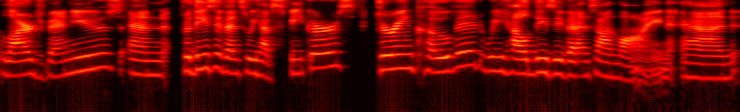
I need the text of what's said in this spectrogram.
large venues and for these events we have speakers. During COVID, we held these events online and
